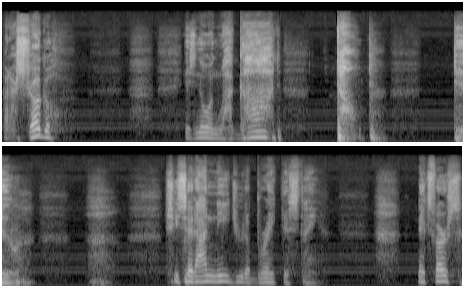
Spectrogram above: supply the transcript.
But I struggle is knowing why God don't do. She said, I need you to break this thing. Next verse.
